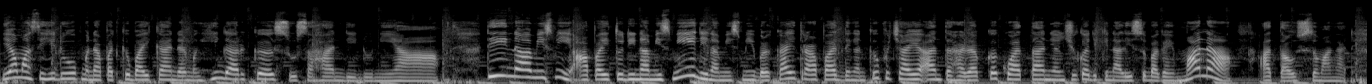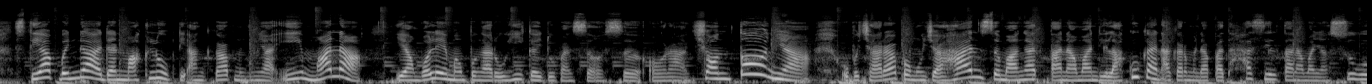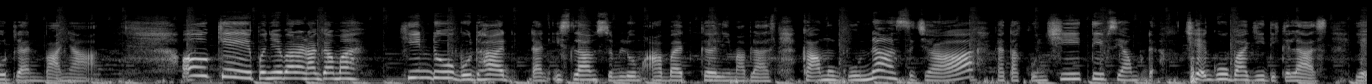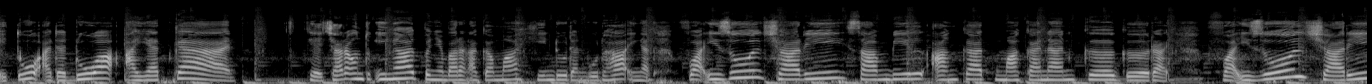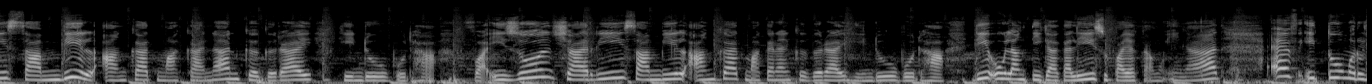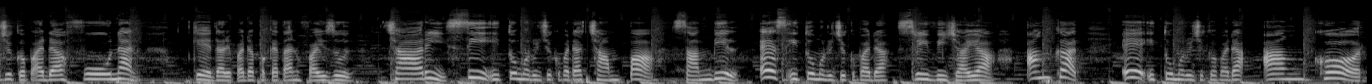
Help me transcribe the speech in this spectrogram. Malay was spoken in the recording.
yang masih hidup mendapat kebaikan dan menghindar kesusahan di dunia. Dinamisme. Apa itu dinamisme? Dinamisme berkait rapat dengan kepercayaan terhadap kekuatan yang juga dikenali sebagai mana atau semangat. Setiap benda dan makhluk dianggap mempunyai mana yang boleh mempengaruhi kehidupan seseorang. Contohnya, upacara pemujahan semangat tanaman dilakukan agar mendapat hasil tanaman yang subur dan banyak. Okey, penyebaran agama Hindu, Buddha dan Islam sebelum abad ke-15. Kamu guna saja kata kunci tips yang cikgu bagi di kelas. Iaitu ada dua ayat kan. Okay, cara untuk ingat penyebaran agama Hindu dan Buddha, ingat Faizul cari sambil angkat makanan ke gerai. Faizul cari sambil angkat makanan ke gerai Hindu Buddha. Faizul cari sambil angkat makanan ke gerai Hindu Buddha. Diulang tiga kali supaya kamu ingat. F itu merujuk kepada Funan. Okay, daripada perkataan Faizul cari. C itu merujuk kepada campa. Sambil. S itu merujuk kepada Sriwijaya. Angkat. A itu merujuk kepada angkor.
